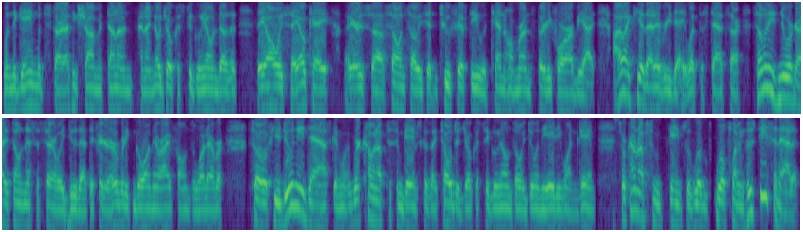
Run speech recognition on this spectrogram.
when the game would start, I think Sean McDonough, and, and I know Joe Castiglione does it, they always say, okay, here's uh, so-and-so, he's hitting 250 with 10 home runs, 34 RBI. I like to hear that every day, what the stats are. Some of these newer guys don't necessarily do that. They figure everybody can go on their iPhones or whatever. So if you do need to ask, and we're coming up to some games because I told you Joe Castiglione's only doing the 81 games, so we're coming up some games with Will, Will Fleming, who's decent at it.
